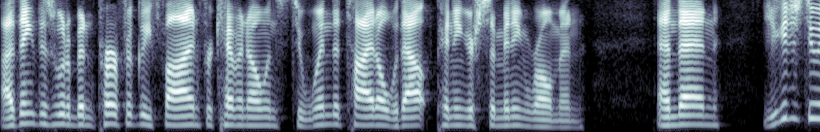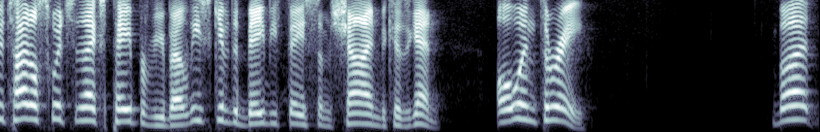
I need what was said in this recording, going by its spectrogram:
I think this would have been perfectly fine for Kevin Owens to win the title without pinning or submitting Roman. And then you could just do a title switch the next pay per view, but at least give the babyface some shine because, again, 0 3. But,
